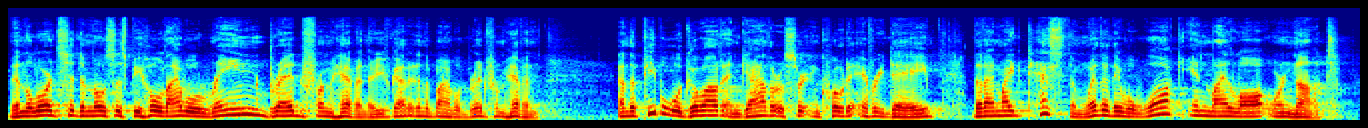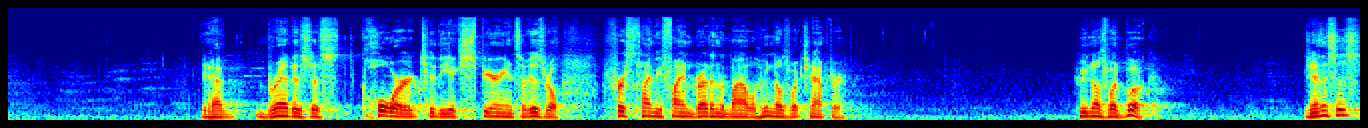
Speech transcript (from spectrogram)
Then the Lord said to Moses, Behold, I will rain bread from heaven. There you've got it in the Bible, bread from heaven. And the people will go out and gather a certain quota every day, that I might test them whether they will walk in my law or not. You have bread is just core to the experience of Israel. First time you find bread in the Bible, who knows what chapter? Who knows what book? Genesis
